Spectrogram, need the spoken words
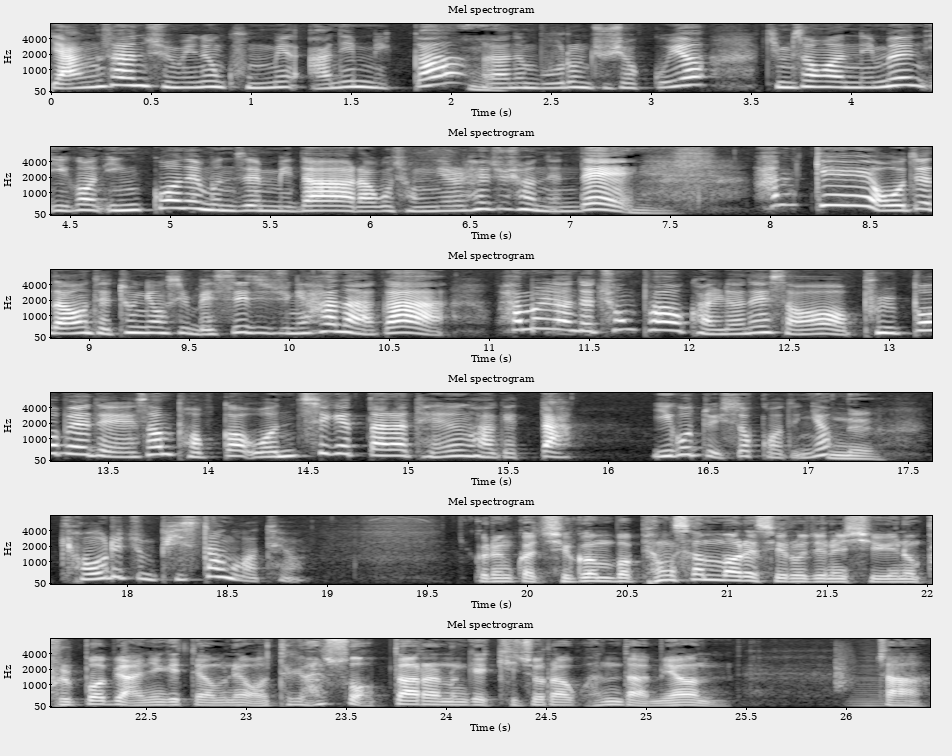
양산 주민은 국민 아닙니까? 음. 라는 물음 주셨고요. 김성환 님은 이건 인권의 문제입니다. 라고 정리를 해주셨는데 음. 함께 어제 나온 대통령실 메시지 중에 하나가 화물연대 총파업 관련해서 불법에 대해선 법과 원칙에 따라 대응하겠다. 이것도 있었거든요. 네. 결이 좀 비슷한 것 같아요. 그러니까 지금 뭐 평산마을에서 이루어지는 시위는 불법이 아니기 때문에 어떻게 할 수 없다라는 게 기조라고 한다면 자,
